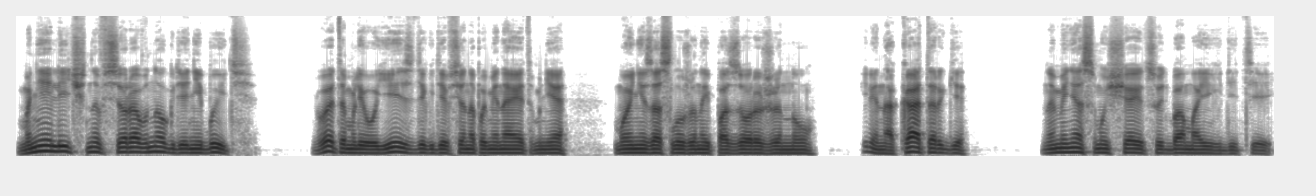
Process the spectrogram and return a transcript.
Мне лично все равно, где не быть. В этом ли уезде, где все напоминает мне мой незаслуженный позор и жену, или на каторге, но меня смущает судьба моих детей.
